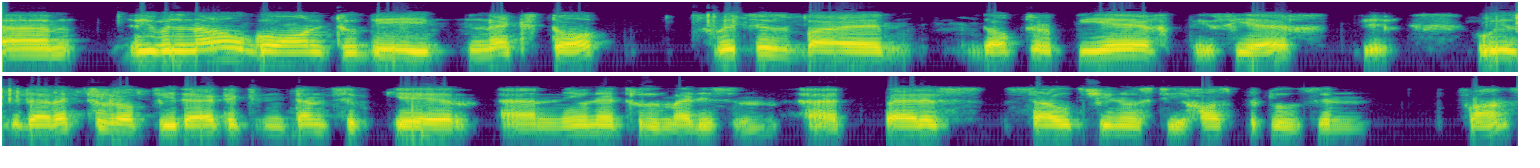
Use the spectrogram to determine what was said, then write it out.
Um, we will now go on to the next talk, which is by Dr. Pierre Tissières, who is the Director of Pediatric Intensive Care and Neonatal Medicine at Paris South University Hospitals in France.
